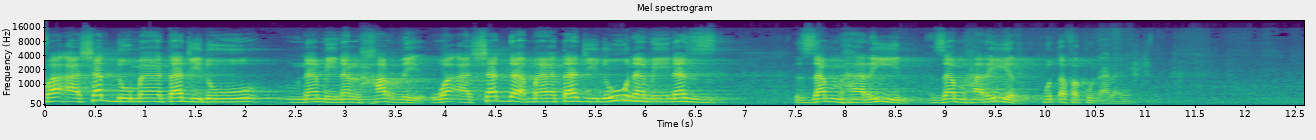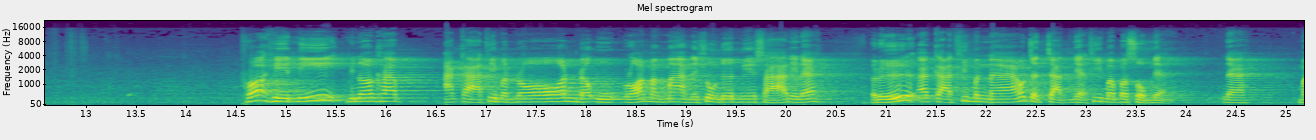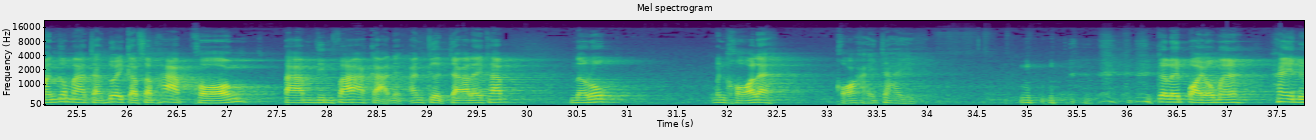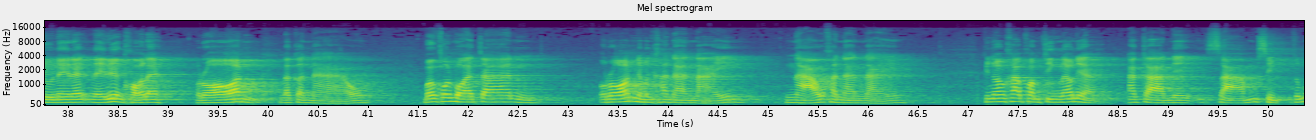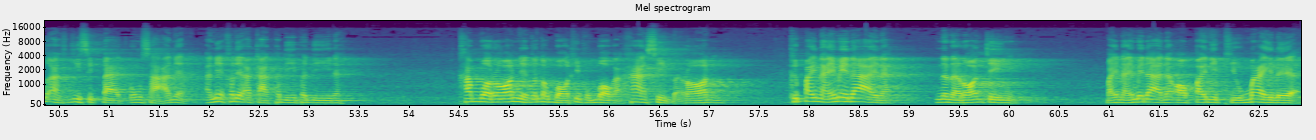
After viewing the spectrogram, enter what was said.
ฟาอาชัดดูมาตาจิดูนามินัลฮัรริวะอาชัดดมาตาจิดูนามินัซซัมฮารีดซัมฮารีรมุตตะฟะกุนอะไร เพราะเหตุนี้พี่น้องครับ อากาศที่มันร้อนระอุร้อนมากๆ ในช่วงเดือนเมษาเนี่ยนะหรืออากาศที่มันหนาวจัดๆเนี่ยที่มาผสมเนี่ยนะมันก็มาจากด้วยกับสภาพของตามดินฟ้าอากาศเนี่ยอันเกิดจากอะไรครับ นรกมันขออะไรขอหายใจ ก็เลยปล่อยออกมา ให้ดูในในเรื่องของอะไรร้อนแล้วก็หนาวบางคนบอกอาจารย์ ร้อนเนี่ยมันขนาดไหน หนาวขนาดไหน พี่น้องครับความจริงแล้วเนี่ยอากาศเนี่ยสามสิบถึงอะยี่สิบแปดองศาเนี่ยอันนี้เขาเรียกอากาศพอดีพอดีนะคำว่าร้อนเนี่ยก็ต้องบอกที่ผมบอกอะห้าสิบร้อน คือไปไหนไม่ได้นะนั่นอะร้อนจริง ไปไหนไม่ได้นะออกไปนี่ผิวไหม้เลยอะ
